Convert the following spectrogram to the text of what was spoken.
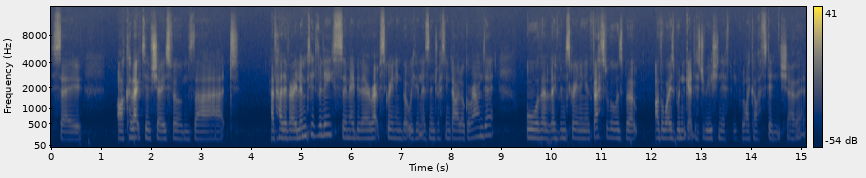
So our collective shows films that have had a very limited release, so maybe they're a rep screening, but we think there's an interesting dialogue around it, or that they've been screening in festivals, but otherwise wouldn't get distribution if people like us didn't show it.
